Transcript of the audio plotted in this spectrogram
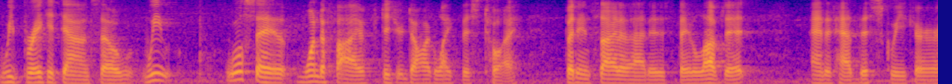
we break it down. So we we'll say one to five, did your dog like this toy? But inside of that is they loved it and it had this squeaker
